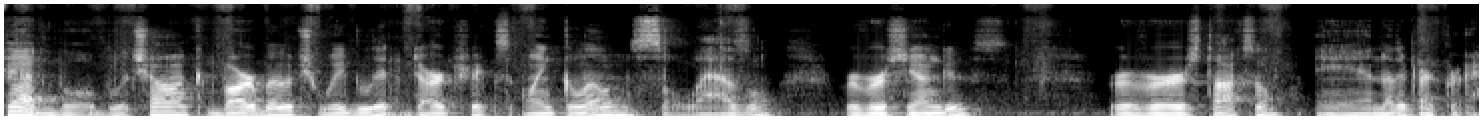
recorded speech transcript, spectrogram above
Tadbulb, Lechonk, Barboach, Wiglet, Dartrix, Oinkologne, Salazzle, Reverse Yungoos, Reverse Toxel, and another Darkrai.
